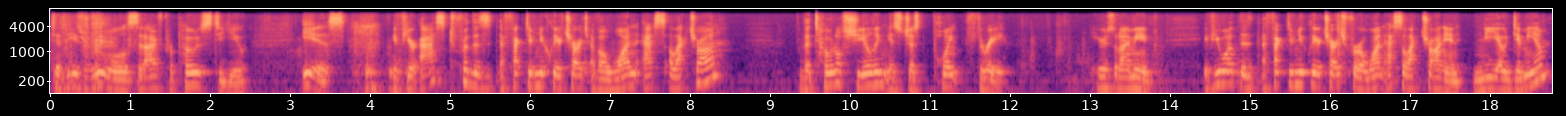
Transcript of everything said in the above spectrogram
to these rules that I've proposed to you is if you're asked for the effective nuclear charge of a 1s electron, the total shielding is just 0.3. Here's what I mean. If you want the effective nuclear charge for a 1s electron in neodymium,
